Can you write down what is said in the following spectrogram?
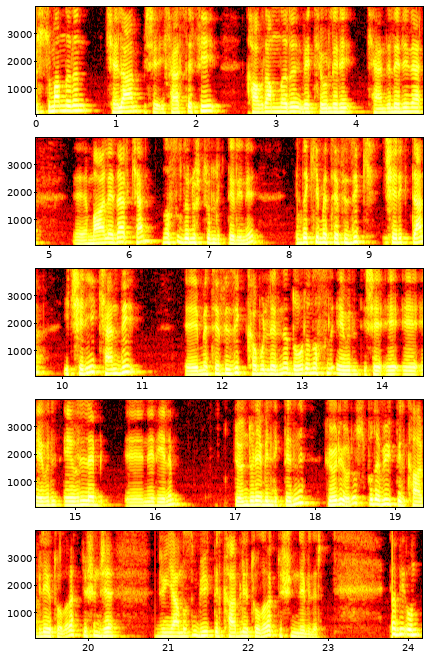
Müslümanların kelam, şey, felsefi kavramları ve teorileri kendilerine e, mal ederken nasıl dönüştürdüklerini, buradaki metafizik içerikten içeriği kendi e, metafizik kabullerine doğru nasıl evril, şey, e, e, evril, evrile, e, ne diyelim döndürebildiklerini görüyoruz. Bu da büyük bir kabiliyet olarak düşünce dünyamızın büyük bir kabiliyeti olarak düşünülebilir. Tabii onun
